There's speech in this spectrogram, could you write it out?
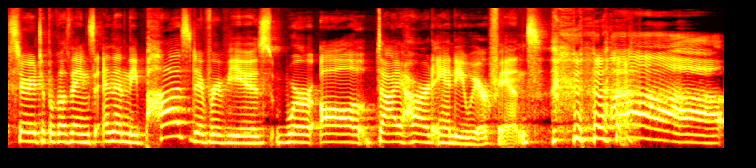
stereotypical things. And then the positive reviews were all diehard Andy Weir fans. ah,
